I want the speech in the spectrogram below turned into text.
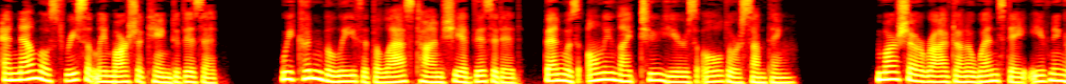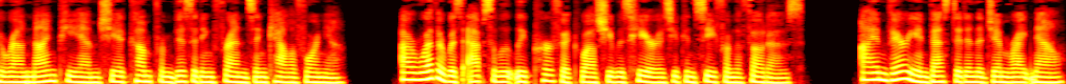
And now, most recently, Marcia came to visit. We couldn't believe that the last time she had visited, Ben was only like two years old or something. Marcia arrived on a Wednesday evening around 9 p.m. She had come from visiting friends in California. Our weather was absolutely perfect while she was here, as you can see from the photos. I am very invested in the gym right now,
